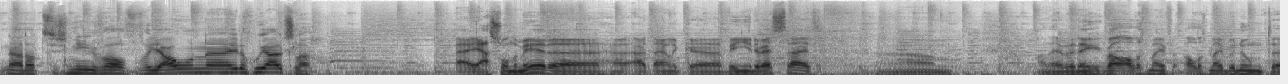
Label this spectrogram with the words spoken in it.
Nou, dat is in ieder geval voor jou een eh, hele goede uitslag. Eh, ja, zonder meer. eh, uiteindelijk eh, win je de wedstrijd. Ehm, dan hebben we denk ik wel alles mee, alles mee benoemd. eh.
